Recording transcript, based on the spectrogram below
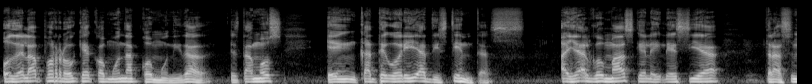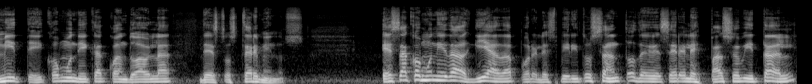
o de la parroquia como una comunidad. Estamos en categorías distintas. Hay algo más que la iglesia transmite y comunica cuando habla de estos términos. Esa comunidad guiada por el Espíritu Santo debe ser el espacio vital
